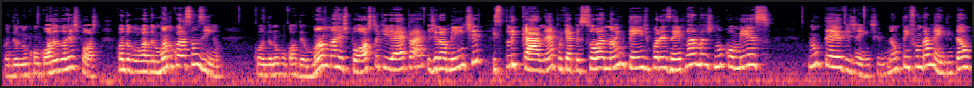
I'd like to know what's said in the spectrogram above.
Quando eu não concordo, eu dou resposta. Quando eu concordo, eu mando um coraçãozinho. Quando eu não concordo, eu mando uma resposta que é pra geralmente explicar, né? Porque a pessoa não entende, por exemplo, ah, mas no começo não teve, gente, não tem fundamento. Então,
